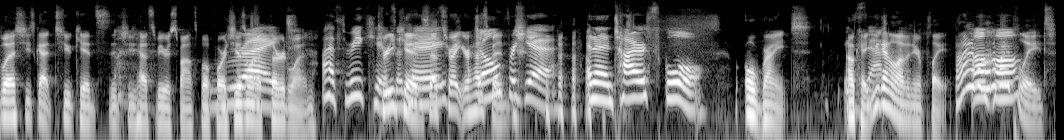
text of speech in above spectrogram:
well, she's got two kids that she has to be responsible for. She doesn't want a third one. I have three kids. Three kids, that's right, your husband. Don't forget. and an entire school. Oh, right. Okay, you got a lot on your plate. But I have a lot on my Uh-huh. plate.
